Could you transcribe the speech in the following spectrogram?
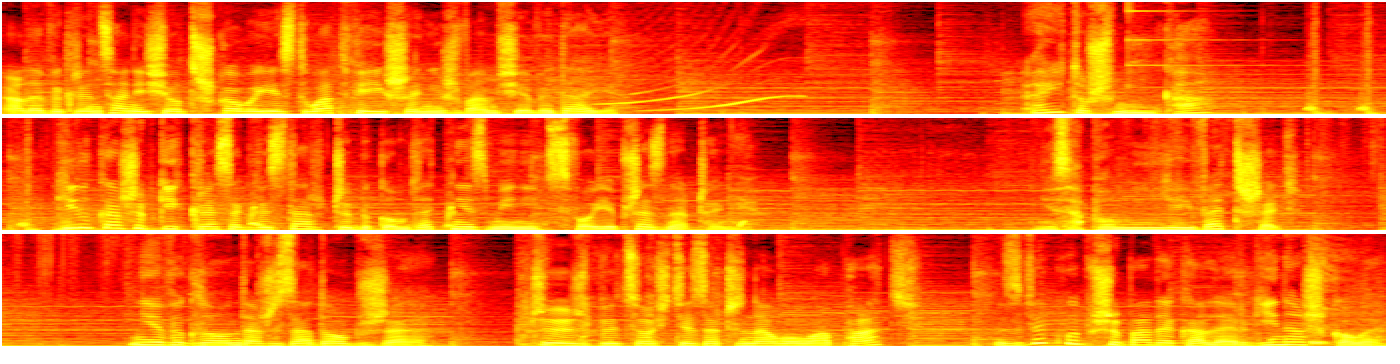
ale wykręcanie się od szkoły jest łatwiejsze niż wam się wydaje. Ej, to szminka? Kilka szybkich kresek wystarczy, by kompletnie zmienić swoje przeznaczenie. Nie zapomnij jej wetrzeć. Nie wyglądasz za dobrze. Czyżby coś cię zaczynało łapać? Zwykły przypadek alergii na szkołę.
